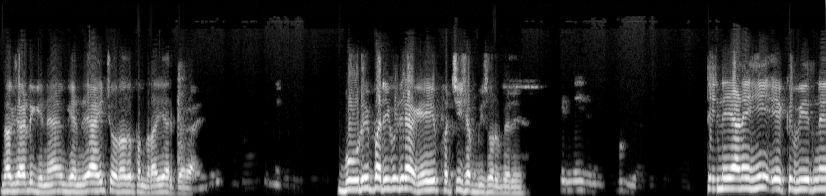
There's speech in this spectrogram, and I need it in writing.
ਮੈਂ ਐਗਜ਼ੈਕਟ ਗਿਣਿਆ ਗਿਣ ਰਿਹਾ ਸੀ 14 ਤੋਂ 15000 ਰੁਪਏ ਬੂਟ ਵੀ ਭਾਰੀ ਕੋਈ ਹੈਗੇ 25 2600 ਰੁਪਏ ਦੇ। ਕਿੰਨੇ ਜਣੇ? ਤਿੰਨ ਜਣੇ ਹੀ ਇੱਕ ਵੀਰ ਨੇ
